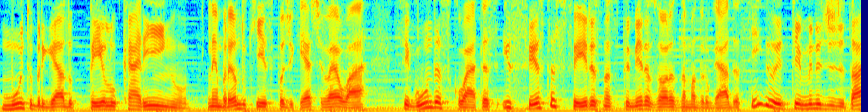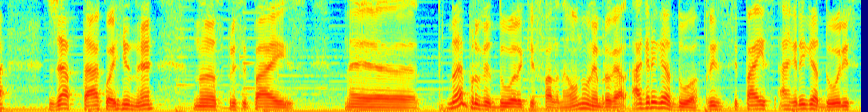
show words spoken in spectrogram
Muito obrigado pelo carinho. Lembrando que esse podcast vai ao ar segundas, quartas e sextas-feiras nas primeiras horas da madrugada. Assim que eu termino de digitar, já tá com aí, né, nas principais é, não é provedora que fala, não, não lembro agora. Agregador, principais agregadores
